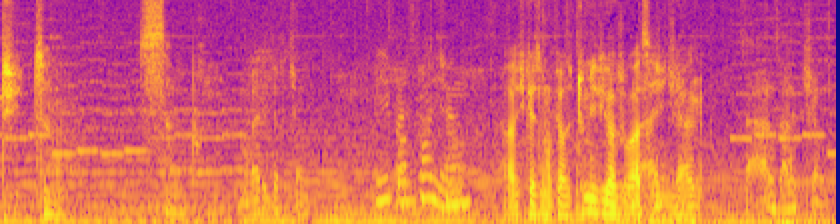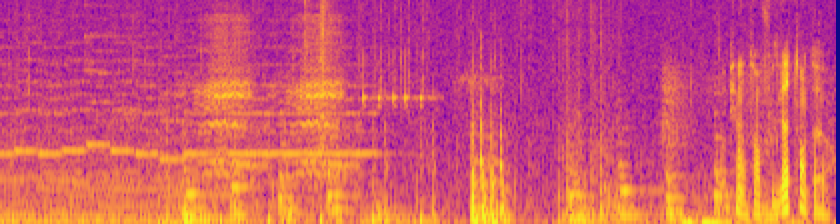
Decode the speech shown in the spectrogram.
Putain. Ah, j'ai quasiment perdu tous mes villageois, c'est génial. Et puis on s'en fout de la tente alors.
